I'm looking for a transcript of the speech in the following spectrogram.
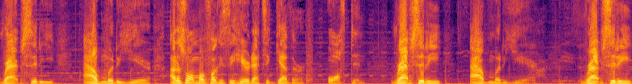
Rapsody, album of the year. I just want motherfuckers to hear that together often. Rapsody, album of the year. Rapsody,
